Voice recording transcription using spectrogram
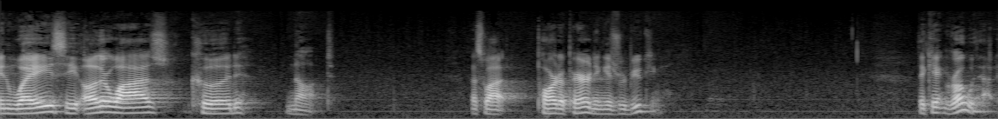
in ways he otherwise could not. That's why part of parenting is rebuking. They can't grow without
